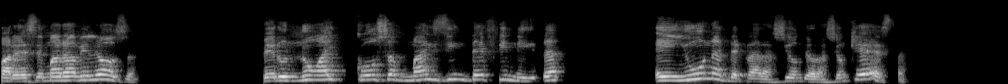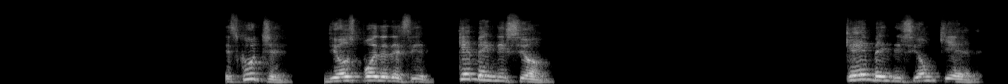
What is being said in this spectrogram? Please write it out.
Parece maravillosa. Pero no hay cosa más indefinida en una declaración de oración que esta. Escuche, Dios puede decir, qué bendición. ¿Qué bendición quiere?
